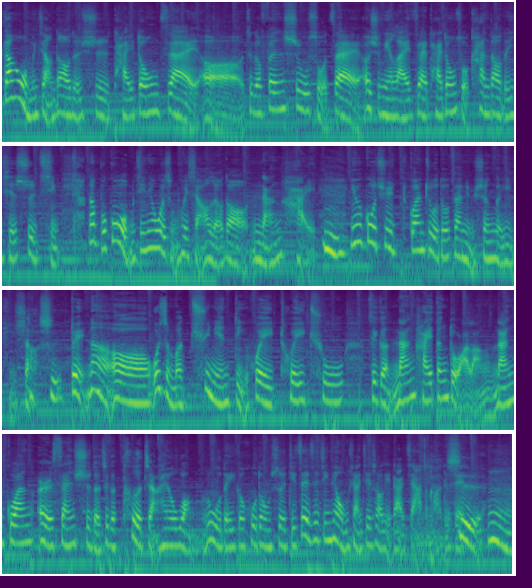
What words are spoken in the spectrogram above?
刚刚我们讲到的是台东在呃这个分事务所在二十年来在台东所看到的一些事情。那不过我们今天为什么会想要聊到男孩？嗯，因为过去关注的都在女生的议题上，是对。那呃，为什么去年底会推出这个男孩登朵郎南关二三室的这个特展，还有网络的一个互动设计，这也是今天我们想介绍给大家的嘛，对不对？是，嗯，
